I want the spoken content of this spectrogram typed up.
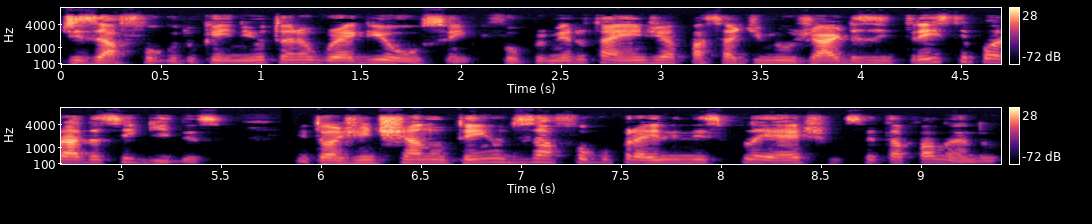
desafogo do Ken Newton era o Greg Olsen, que foi o primeiro tight a passar de mil jardas em três temporadas seguidas. Então a gente já não tem um desafogo para ele nesse play action que você está falando.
